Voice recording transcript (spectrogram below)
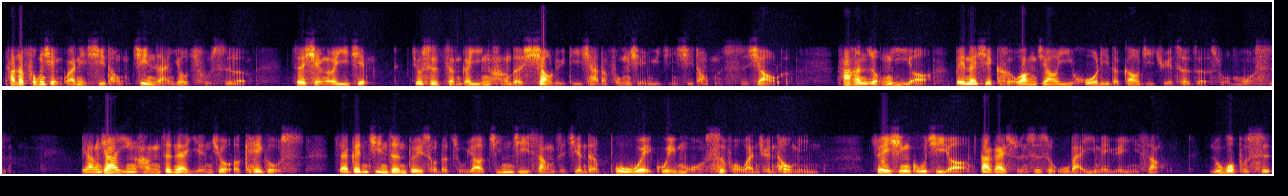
他的风险管理系统竟然又出事了。这显而易见，就是整个银行的效率低下的风险预警系统失效了。它很容易哦被那些渴望交易获利的高级决策者所漠视。两家银行正在研究 Archegos 在跟竞争对手的主要经济商之间的部位规模是否完全透明。最新估计哦，大概损失是五百亿美元以上。如果不是，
